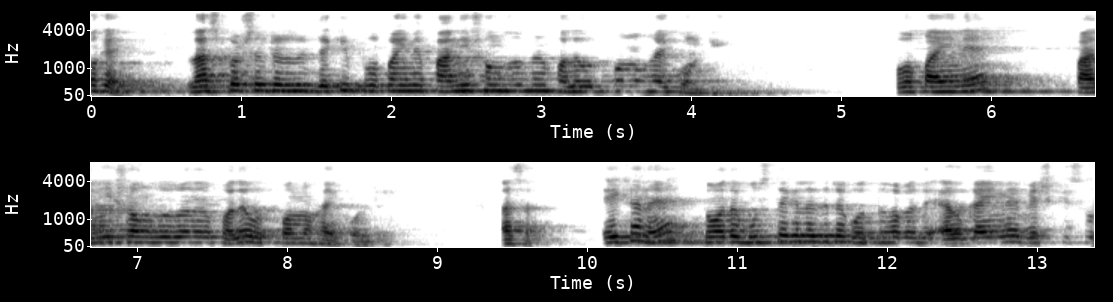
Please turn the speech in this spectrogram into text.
ওকে লাস্ট কোশ্চেনটা যদি দেখি প্রোপাইনে পানি সংযোজনের ফলে উৎপন্ন হয় কোনটি? প্রোপাইনে পানি সংযোজনের ফলে উৎপন্ন হয় কোনটি? আচ্ছা এইখানে তোমাদের বুঝতে গেলে যেটা করতে হবে যে অ্যালকাইনে বেশ কিছু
